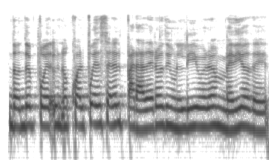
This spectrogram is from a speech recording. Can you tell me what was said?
dónde puede, uno, cuál puede ser el paradero de un libro en medio de,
